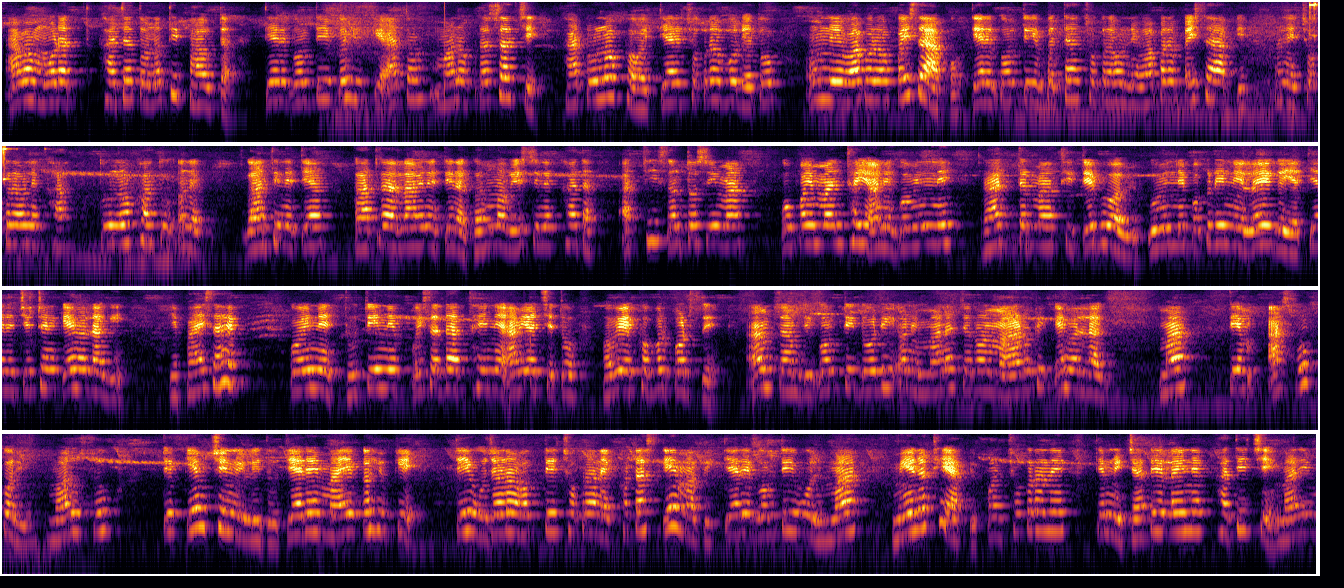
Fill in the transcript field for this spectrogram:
આવા મોડા ખાજા તો નથી ભાવતા. ત્યારે ગમતીએ કહ્યું કે આ તો માનો પ્રસાદ છે, ખાટું ન ખવાય. ત્યારે છોકરા બોલે, તો અમને વાપરવા પૈસા આપો. ત્યારે ગમતીએ બધા છોકરાઓને વાપરવા પૈસા આપીએ અને છોકરાઓને ખાતું ન ખાતું અને ગાંધીને ત્યાં કાતરા લાવીને તેના ઘરમાં બેસીને ખાધા. આથી સંતોષીમાં કોપાયમાન થયા અને ગોવિંદને રાજધરમાંથી તેડું આવ્યું. ગોવિંદને પકડીને લઈ ગયા. ત્યારે જેઠાણી કહેવા લાગી કે, ભાઈ સાહેબ કોઈને ધૂતીને પૈસાદાર થઈને આવ્યા છે તો હવે ખબર પડશે. આમ સાંભળી ગમતી દોડી અને માના ચરણમાં આરોટી કહેવા લાગી માં તેમ આ શું કર્યું? મારું સુખ તે કેમ છીનવી લીધું? ત્યારે માએ કહ્યું કે, તે ઉજાણા વખતે છોકરાને ખટાશ કેમ આપી? ત્યારે ગમતી બોલ, માં, મેં નથી આપી પણ છોકરાને તેમની જાતે લઈને ખાધી છે. મારી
